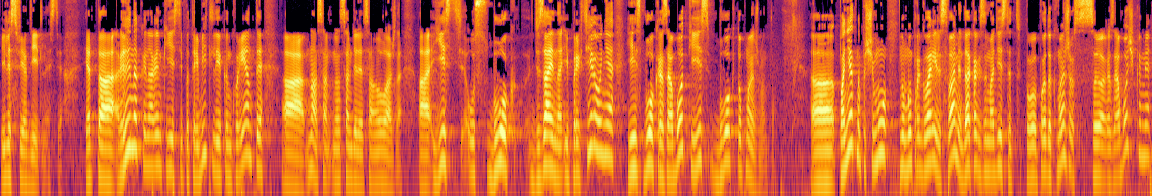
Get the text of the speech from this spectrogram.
или сфер деятельности. Это рынок, и на рынке есть и потребители, и конкуренты. А, ну, на, самом, деле это самое важное. А, есть блок дизайна и проектирования, есть блок разработки, есть блок топ-менеджмента. А, понятно, почему ну, мы проговорили с вами, да, как взаимодействует продукт менеджер с разработчиками,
